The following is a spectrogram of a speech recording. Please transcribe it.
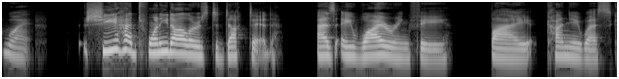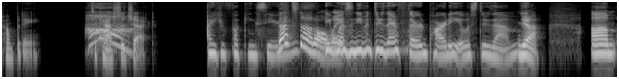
What? She had $20 deducted as a wiring fee by Kanye West's company to cash the check. Are you fucking serious? That's not all. It wait. wasn't even through their third party. It was through them. Yeah. Um,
